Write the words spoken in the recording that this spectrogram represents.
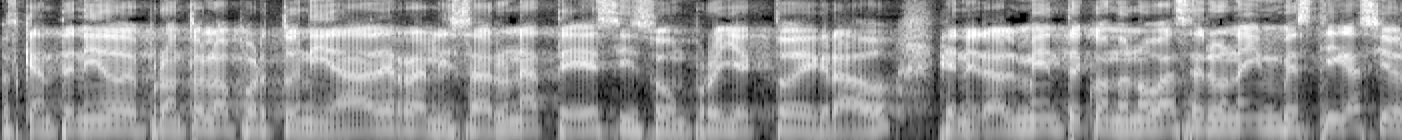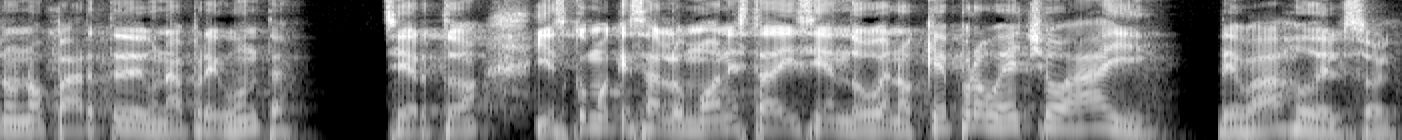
Los que han tenido de pronto la oportunidad de realizar una tesis o un proyecto de grado, generalmente cuando uno va a hacer una investigación, uno parte de una pregunta, ¿cierto? Y es como que Salomón está diciendo, bueno, ¿qué provecho hay debajo del sol?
